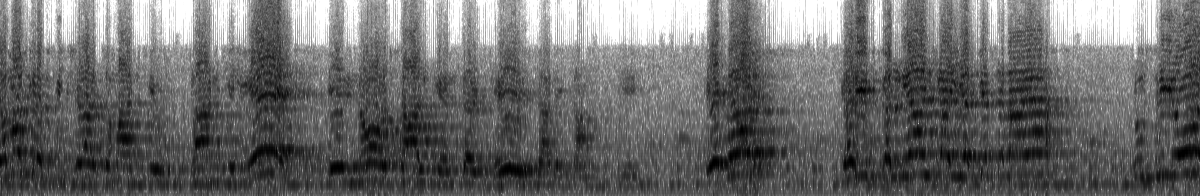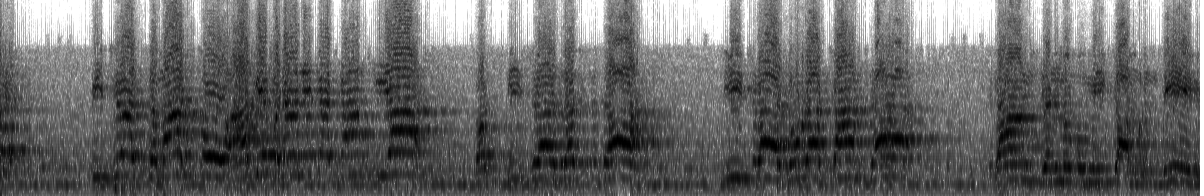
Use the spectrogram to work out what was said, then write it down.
समग्र पिछड़ा समाज के उत्थान के लिए ये नौ साल के अंदर ढेर सारे काम किए। एक और, गरीब कल्याण का यज्ञ चलाया। दूसरी ओर, पिछड़ा समाज को आगे बढ़ाने का काम किया और तीसरा लक्ष्य था, तीसरा अधूरा काम था, राम जन्मभूमि का मंदिर।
